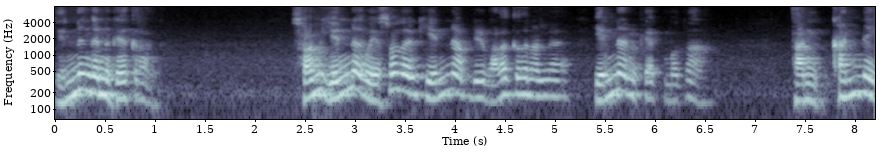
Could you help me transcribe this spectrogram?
என்னங்கன்னு கேட்குறாங்க சுவாமி என்ன யசோதாவுக்கு என்ன அப்படி வளர்க்குறதுனால என்னன்னு கேட்கும்போது தான் தன் கண்ணை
